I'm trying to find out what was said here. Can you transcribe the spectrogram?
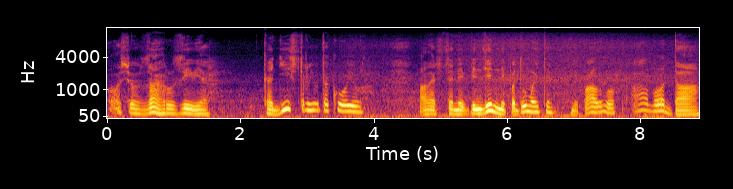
Ось загрузив я каністрою такою. Але ж це не бензин, не подумайте, не паливо, а вода.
